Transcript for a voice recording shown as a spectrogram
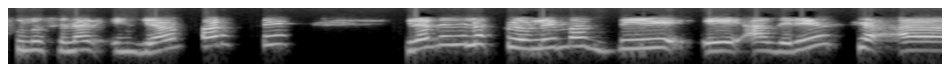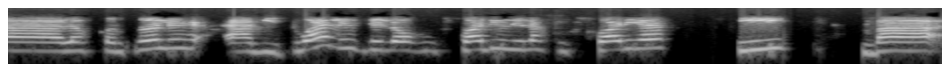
solucionar en gran parte grandes de los problemas de eh, adherencia a los controles habituales de los usuarios y las usuarias y va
